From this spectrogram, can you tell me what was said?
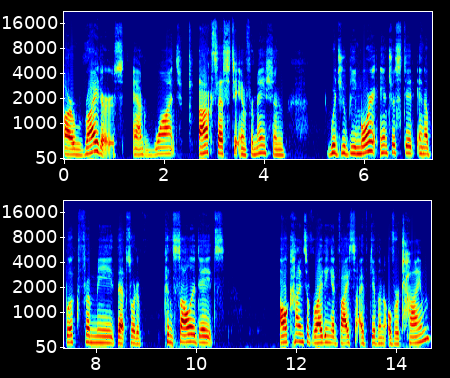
are writers and want access to information, would you be more interested in a book from me that sort of consolidates all kinds of writing advice I've given over time?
